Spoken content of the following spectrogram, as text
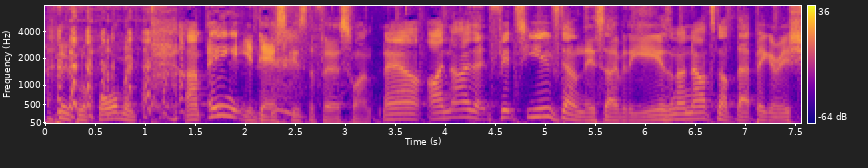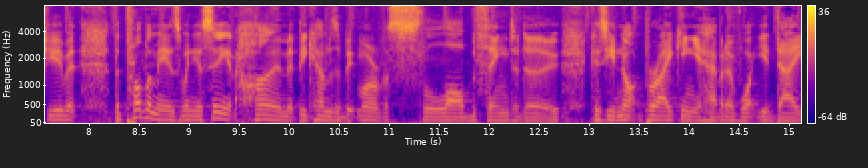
that people are forming. Um, eating at your desk is the first one. Now, I know that Fitz, you've done this over the years, and I know it's not that big a issue, but the problem is when you're sitting at home, it becomes a bit more of a slob thing to do because you're not breaking your habit of what your day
